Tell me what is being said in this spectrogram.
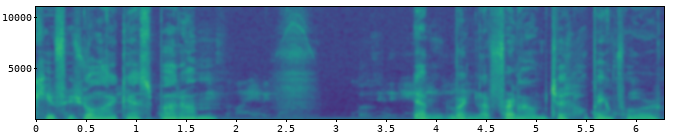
key visual, I guess. But um, yeah, but for now, I'm just hoping for.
